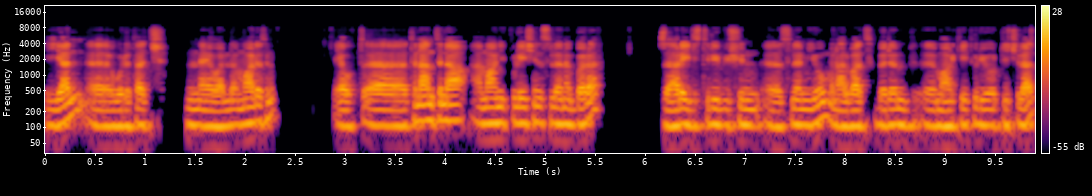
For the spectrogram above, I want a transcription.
እያልን ወደ ታች እናየዋለን ማለት ነው። ያው ትናንትና manipulation ስለነበረ ዛሬ distribution ስለሚሆን ምናልባት በደንብ market ኡ ሊወርድ ይችላል።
